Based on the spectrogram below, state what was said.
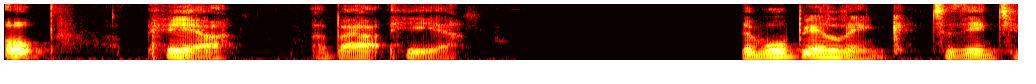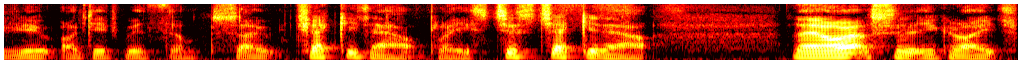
up here, about here, there will be a link to the interview I did with them. So check it out, please. Just check it out. They are absolutely great.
